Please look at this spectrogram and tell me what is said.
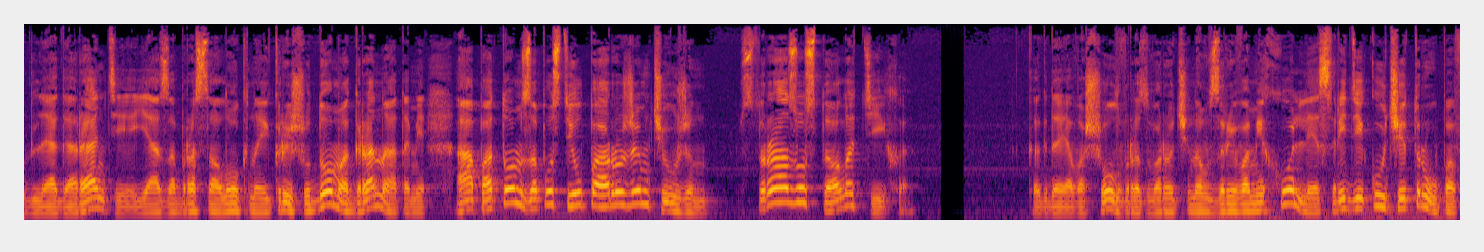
Для гарантии я забросал окна и крышу дома гранатами, а потом запустил пару жемчужин. Сразу стало тихо. Когда я вошел в развороченном взрывами холле, среди кучи трупов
